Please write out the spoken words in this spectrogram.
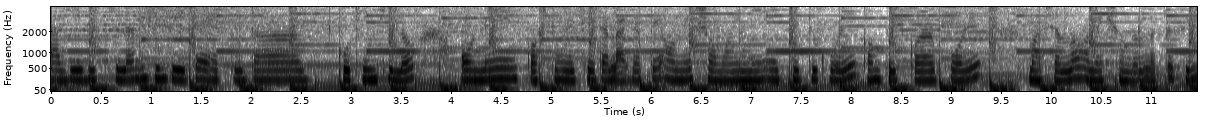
লাগিয়ে দিচ্ছিলাম, কিন্তু এটা এতটা কঠিন ছিল। অনেক কষ্ট হয়েছে এটা লাগাতে, অনেক সময় নিয়ে একটু একটু করে কমপ্লিট করার পরে মাসাল্লাহ অনেক সুন্দর লাগতেছিল।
